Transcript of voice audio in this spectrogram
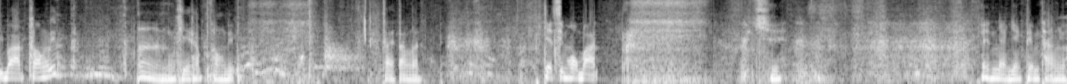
กี่บาทสองลิตร อืม โอเคครับสองลิตร จ่ายตังค์กันเจ็ดสิบหกบาท โอเคเอ็นแม็กยังเต็มถังอยู่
